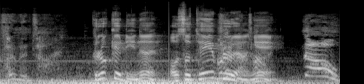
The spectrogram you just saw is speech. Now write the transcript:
Clementine. 그렇게 리는 어서 테이블로 향해 No!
